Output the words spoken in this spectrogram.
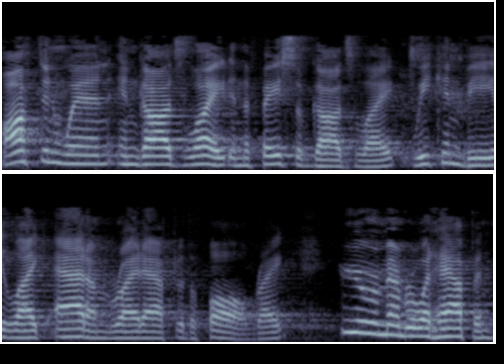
Often, when in God's light, in the face of God's light, we can be like Adam right after the fall, right? You remember what happened.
